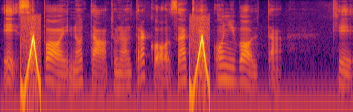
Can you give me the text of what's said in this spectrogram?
e se poi notate un'altra cosa che ogni volta che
